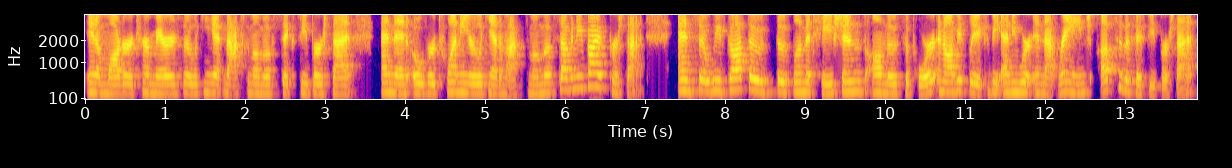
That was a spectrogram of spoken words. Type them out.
In a moderate term marriage, they're looking at maximum of 60%. And then over 20, you're looking at a maximum of 75%. And so we've got those, those limitations on those support. And obviously it could be anywhere in that range up to the 50%.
